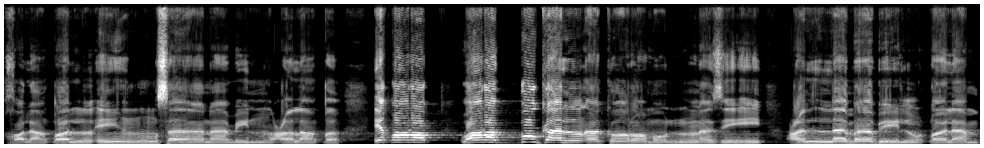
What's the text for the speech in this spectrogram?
خلق الإنسان من علق. اقرب وربك الأكرم الذي علم بالقلم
